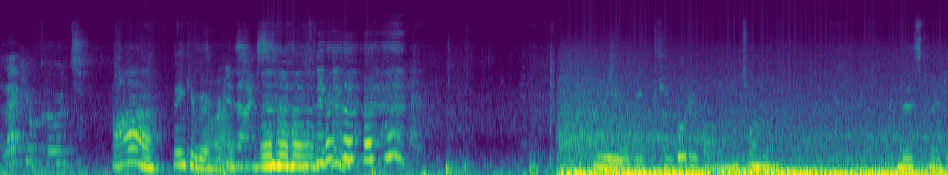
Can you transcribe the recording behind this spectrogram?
I like your coat. 아, thank you very much. 아니, 여기 귀걸이가 엄청 내 스타일인데.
